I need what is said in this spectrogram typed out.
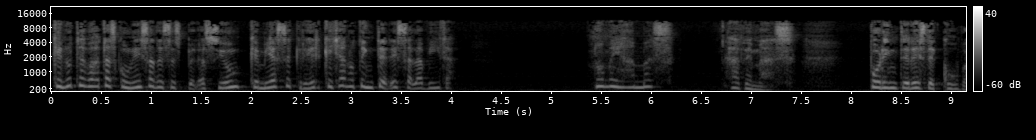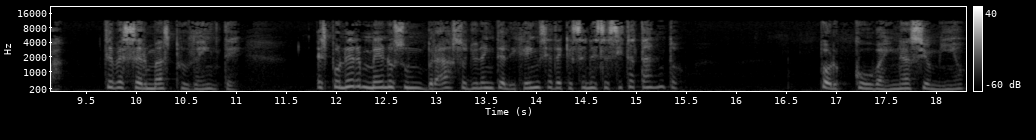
que no te batas con esa desesperación que me hace creer que ya no te interesa la vida. ¿No me amas? Además, por interés de Cuba, debes ser más prudente, exponer menos un brazo y una inteligencia de que se necesita tanto. Por Cuba, Ignacio mío,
